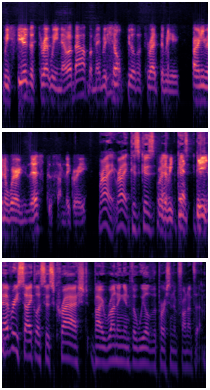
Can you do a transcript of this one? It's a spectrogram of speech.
we fear the threat we know about, but maybe we don't feel the threat that we aren't even aware exists to some degree. Right, right. Because because every cyclist has crashed by running into the wheel of the person in front of them,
